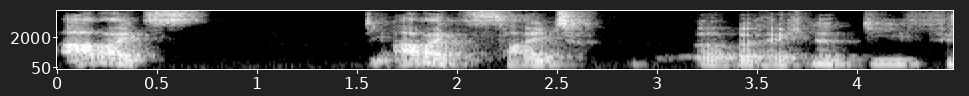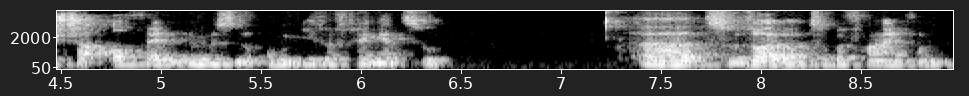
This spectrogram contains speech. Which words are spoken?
Arbeits, die Arbeitszeit äh, berechnet, die Fischer aufwenden müssen, um ihre Fänge zu äh, zu säubern, zu befreien von,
